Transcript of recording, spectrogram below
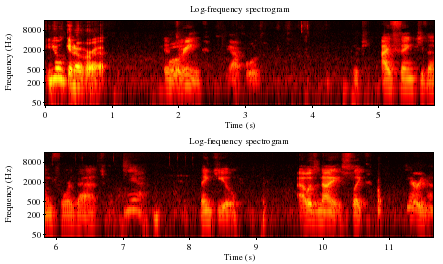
you'll get over it. And Well, drink. Yeah, well, Which I thank them for that. yeah, Thank you. That was nice. Like very nice.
